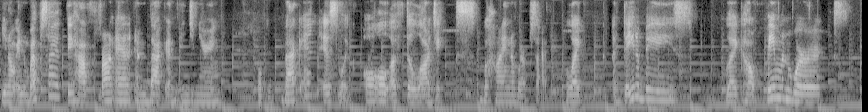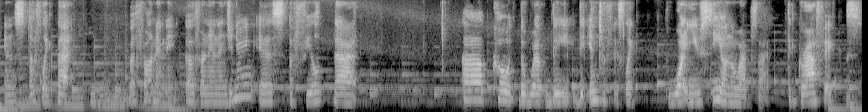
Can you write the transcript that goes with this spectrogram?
You know, in website they have front end and back end engineering. Okay. Back end is like all of the logics behind a website, like a database, like how payment works, and stuff like that. Mm-hmm. But front end uh, front end engineering is a field that uh, code the web the the interface like what you see on the website, the graphics,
